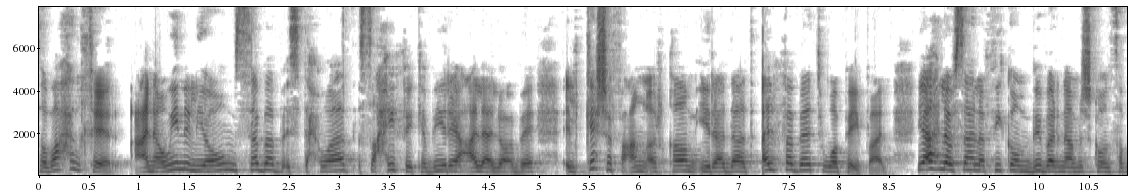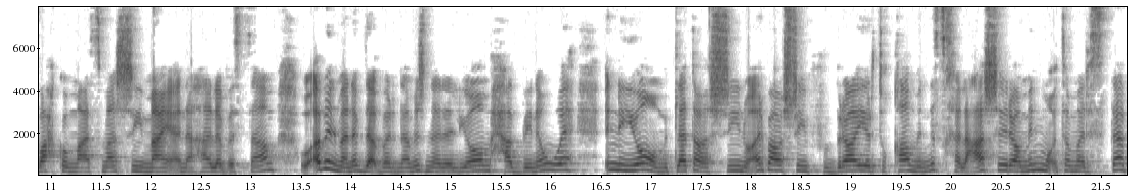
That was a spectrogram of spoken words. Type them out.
صباح الخير. عناوين اليوم سبب استحواذ صحيفة كبيرة على لعبة الكشف عن أرقام إيرادات ألفابت وباي بال يا أهلا وسهلا فيكم ببرنامجكم صباحكم مع سماشي معي أنا هالة بسام. وقبل ما نبدأ برنامجنا لليوم حابة نوه أنه يوم 23 و 24 فبراير تقام النسخة العاشرة من مؤتمر ستيب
